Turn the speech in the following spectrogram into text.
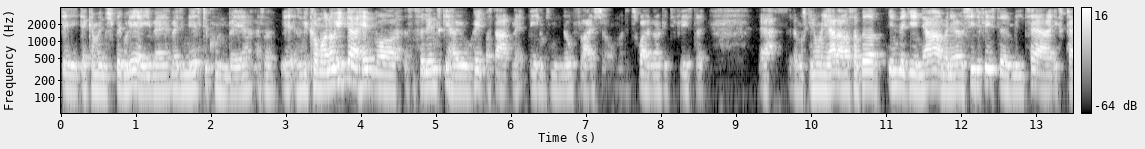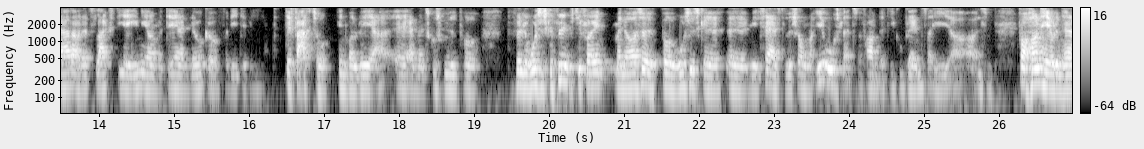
det, der kan man jo spekulere i, hvad, hvad det næste kunne være. Altså, altså, vi kommer nok ikke derhen, hvor altså, Zelensky har jo helt fra starten af bedt om sådan en no-fly zone, og det tror jeg nok, at de fleste ja, der er måske nogle af jer, der også har bedre indblik i, end jeg har, men jeg vil sige, at de fleste militære eksperter og den slags, de er enige om, at det er en no-go, fordi det vil de facto involvere, øh, at man skulle skyde på selvfølgelig russiske fly, hvis de fløj ind, men også på russiske øh, militære installationer i Rusland, så frem at de kunne blande sig i, og, og ligesom, for at håndhæve den her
